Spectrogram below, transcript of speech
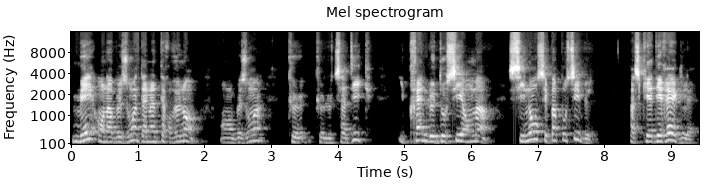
Mais on a besoin d'un intervenant. On a besoin que, le tzaddik, il prenne le dossier en main. Sinon, c'est pas possible. Parce qu'il y a des règles.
